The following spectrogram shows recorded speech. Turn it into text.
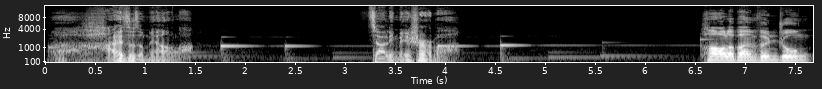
啊，孩子怎么样了？家里没事吧？”耗了半分钟，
